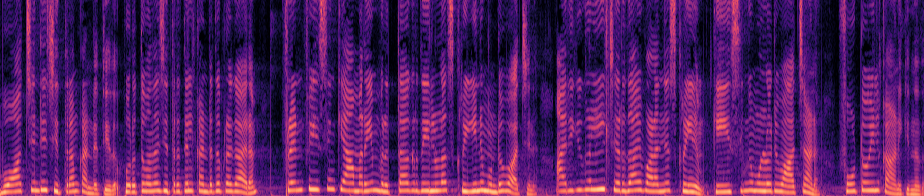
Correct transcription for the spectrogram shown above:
വാച്ചിന്റെ ചിത്രം കണ്ടെത്തിയത്. പുറത്തുവന്ന ചിത്രത്തിൽ കണ്ടത് പ്രകാരം ഫ്രണ്ട് ഫേസിംഗ് ക്യാമറയും വൃത്താകൃതിയിലുള്ള സ്ക്രീനുമുണ്ട് വാച്ചിന്. അരികുകളിൽ ചെറുതായി വളഞ്ഞ സ്ക്രീനും കേസിംഗും ഉള്ള ഒരു വാച്ചാണ് ഫോട്ടോയിൽ കാണിക്കുന്നത്.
